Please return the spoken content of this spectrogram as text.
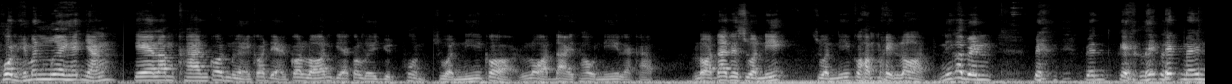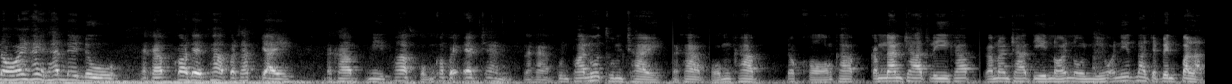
พ่นให้มันเมื่อยเฮ็ดหยังแกลำคาญก็เหนื่อยก็แดดก็ร้อนแกก็เลยหยุดพ่นส่วนนี้ก็รอดได้เท่านี้แหละครับ รอดได้แต่ส่วนนี้ ส่วนนี้ก็ไม่รอด นี่ก็เป็นเป็นเป็นเกร็ดเล็ก ๆ น้อยๆให้ท่านได้ดูนะครับ ก็ได้ภาพประทับใจนะครับ มีภาพผมเข้าไปแอคชั่นนะครับ คุณพานุทุมชัยนะครับ ผมครับ จ้าของครับกำนันชาตรีครับกำนันชาตรีน้อยโนนนิ้วอันนี้น่าจะเป็นประหลัด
